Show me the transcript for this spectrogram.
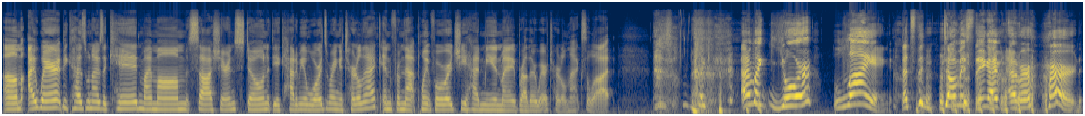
Um, I wear it because when I was a kid, my mom saw Sharon Stone at the Academy Awards wearing a turtleneck, and from that point forward, she had me and my brother wear turtlenecks a lot. like, I'm like, you're lying. That's the dumbest thing I've ever heard.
